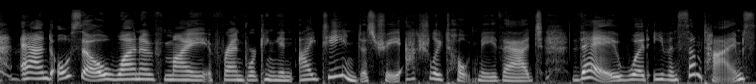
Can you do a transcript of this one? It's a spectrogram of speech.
and also, one of my friend working in IT industry actually told me that they would even sometimes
